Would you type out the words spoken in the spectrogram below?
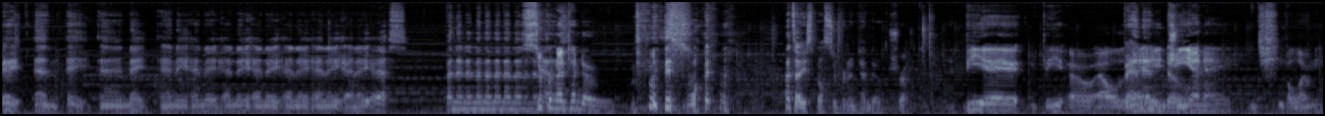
A N A N A N A N A N A N A N A N A N A S. Super Nintendo. what? That's how you spell Super Nintendo. Sure. B A B O L A G N A. Baloney.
